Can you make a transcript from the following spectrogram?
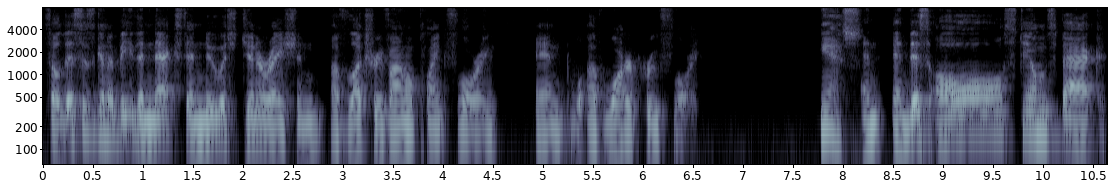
So this is going to be the next and newest generation of luxury vinyl plank flooring and of waterproof flooring. Yes. And and this all stems back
